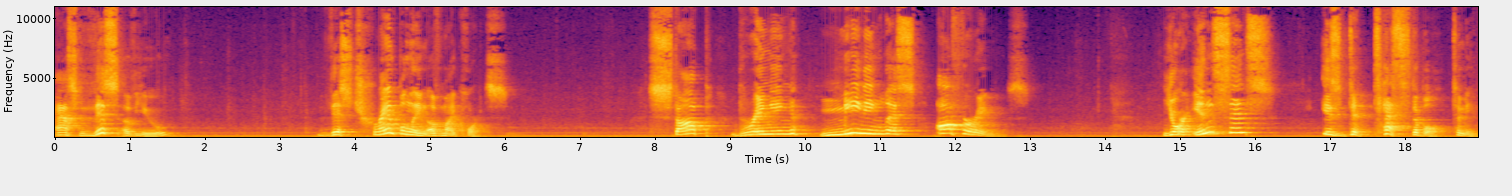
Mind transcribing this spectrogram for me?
asked this of you, this trampling of my courts? Stop bringing meaningless offerings. Your incense is detestable to me.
